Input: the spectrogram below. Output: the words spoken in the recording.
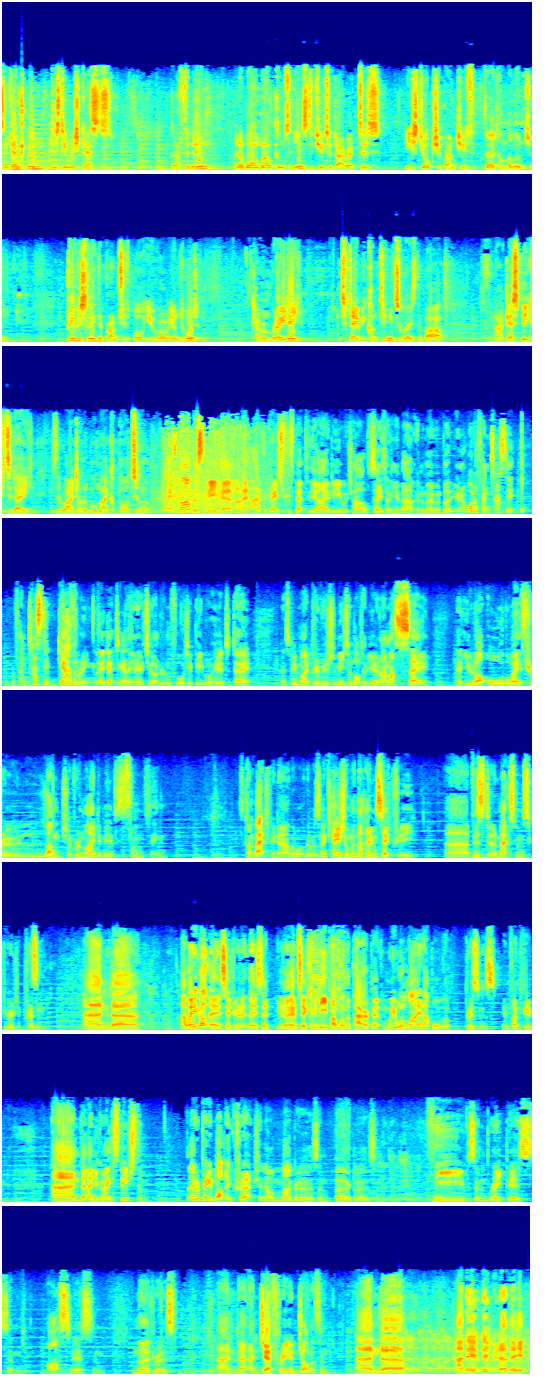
Ladies and gentlemen, distinguished guests, good afternoon and a warm welcome to the Institute of Directors, East Yorkshire Branch's third Humber Luncheon. Previously, the branch has brought you Rory Underwood, Karren Brady, and today we continue to raise the bar. And our guest speaker today is the Right Honourable Michael Portillo. Anyway, it's marvellous to be here. I, I, have the greatest respect for the IOD, which I'll say something about in a moment. But you know, what a fantastic, what a fantastic gathering they get together. You know, 240 people here today. It's been my privilege to meet a lot of you. And I must say that you lot all the way through lunch have reminded me of something. It's come back to me now. There was an occasion when the Home Secretary uh, visited a maximum security prison. And uh, and when he got there, he said, you know, they said, you know, Home Secretary, leap up on the parapet and we will line up all the prisoners in front of you and, and you can make a speech to them. And they were a pretty motley crew, actually. There were muggers and burglars and thieves and rapists and arsonists and murderers and, uh, and Jeffrey and Jonathan. And, uh, and the, the, you know, the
